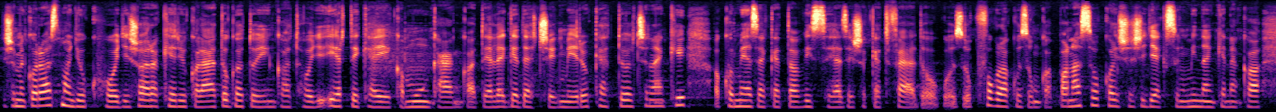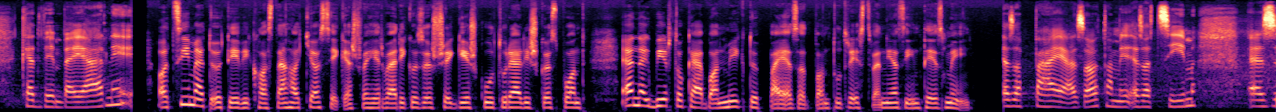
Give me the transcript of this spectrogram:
És amikor azt mondjuk, hogy és arra kérjük a látogatóinkat, hogy értékeljék a munkánkat, elégedettségmérőket töltsenek ki, akkor mi ezeket a visszajelzéseket feldolgozzuk. Foglalkozunk a panaszokkal is, és igyekszünk mindenkinek a kedvén bejárni. A címet öt évig használhatja a Székesfehérvári Közösségi és Kulturális Központ. Ennek birtokában még több pályázatban tud részt venni az intézmény. Ez a pályázat, ami ez a cím, ez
